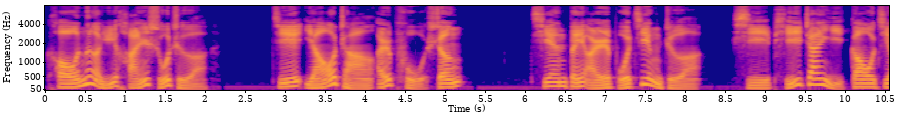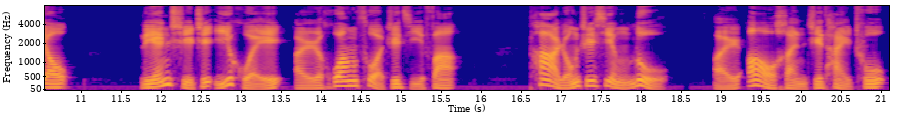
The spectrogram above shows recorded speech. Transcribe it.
口讷于寒暑者，皆摇掌而普生。谦卑而不敬者，喜皮毡以高骄；廉耻之以毁，而荒错之即发；踏荣之性露，而傲狠之太出；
